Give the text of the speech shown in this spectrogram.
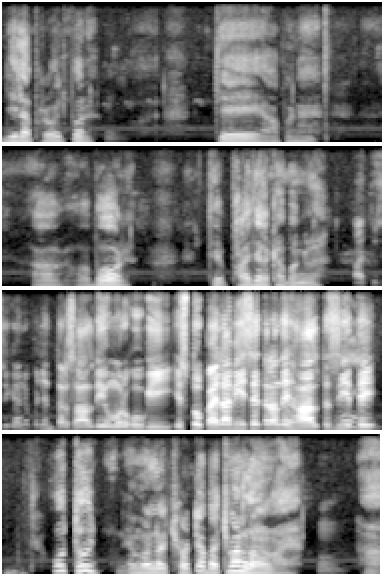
ਜ਼ਿਲ੍ਹਾ ਫਿਰੋਜ਼ਪੁਰ। ਤੇ ਆਪਣਾ ਆਹ ਅਬੋਹਰ ਤੇ ਫਾਜ਼ਿਲਕਾ ਬੰਗਲਾ। ਅੱਜ ਤੁਸੀਂ ਕਹਿੰਦੇ 75 ਸਾਲ ਦੀ ਉਮਰ ਹੋ ਗਈ। ਇਸ ਤੋਂ ਪਹਿਲਾਂ ਵੀ ਇਸੇ ਤਰ੍ਹਾਂ ਦੇ ਹਾਲਤ ਸੀ ਇੱਥੇ? ਉੱਥੋਂ ਮਤਲਬ ਛੋਟੇ ਬਚਪਨ ਲਾ ਆਇਆ ਹਾਂ।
